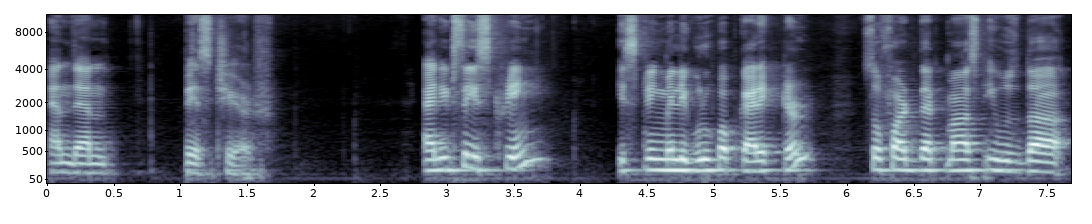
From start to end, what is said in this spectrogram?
And then paste here. And it's a string string mainly group of character. So for that must use the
